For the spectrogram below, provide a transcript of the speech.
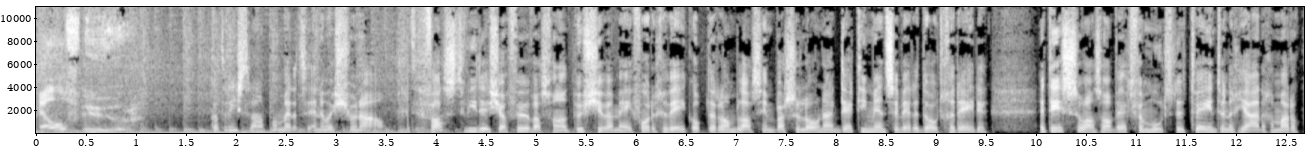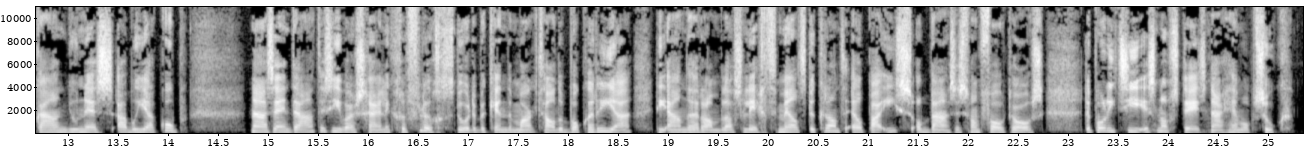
11 uur. Katrien Straatman met het NOS-journaal. Vast wie de chauffeur was van het busje waarmee vorige week op de Ramblas in Barcelona 13 mensen werden doodgereden. Het is, zoals al werd vermoed, de 22-jarige Marokkaan Younes Abu Yacoub. Na zijn daad is hij waarschijnlijk gevlucht door de bekende markthal de Bockeria die aan de Ramblas ligt, meldt de krant El País op basis van foto's. De politie is nog steeds naar hem op zoek.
